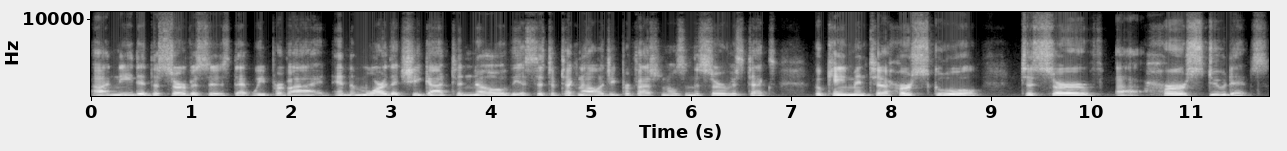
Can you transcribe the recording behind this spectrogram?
uh, needed the services that we provide. And the more that she got to know the assistive technology professionals and the service techs who came into her school to serve uh, her students,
